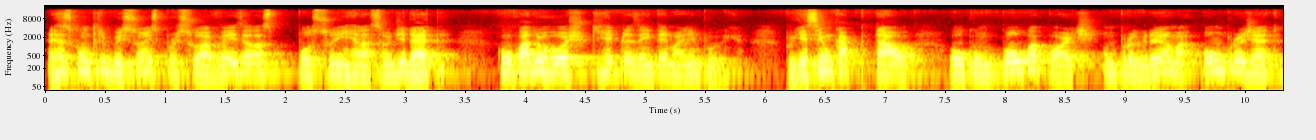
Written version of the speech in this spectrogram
Essas contribuições, por sua vez, elas possuem relação direta com o quadro roxo, que representa a imagem pública. Porque sem um capital ou com pouco aporte, um programa ou um projeto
